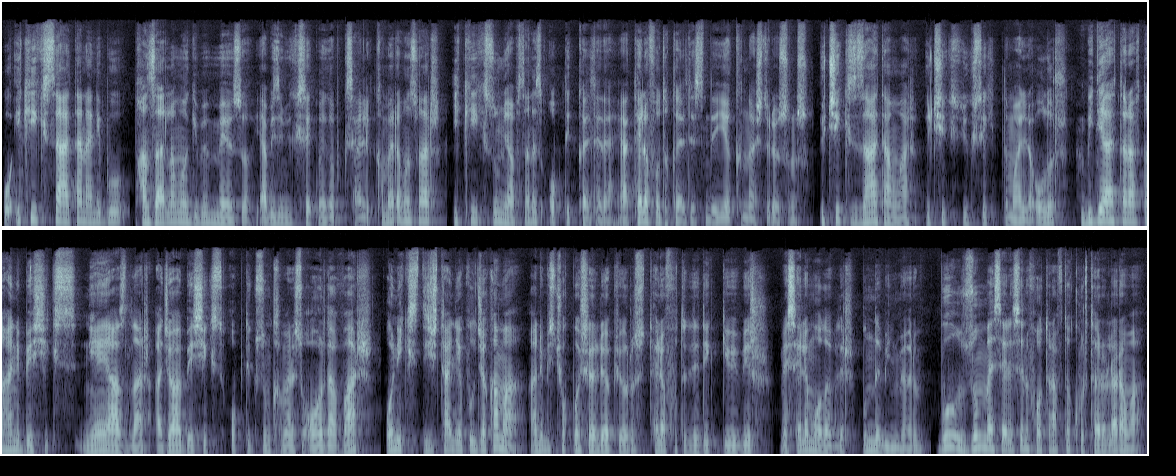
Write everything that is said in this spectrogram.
o 2x zaten hani bu pazarlama gibi bir mevzu. Ya bizim yüksek megapiksellik kameramız var. 2x zoom yapsanız optik kalitede. Ya telefoto kalitesinde yakınlaştırıyorsunuz. 3x zaten var. 3x yüksek ihtimalle olur. Bir diğer tarafta hani 5x niye yazdılar? Acaba 5x optik zoom kamerası orada var. 10x dijital yapılacak ama hani biz çok başarılı yapıyoruz. Telefoto dedik gibi bir mesele mi olabilir? Bunu da bilmiyorum. Bu zoom meselesini fotoğrafta kurtarırlar ama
